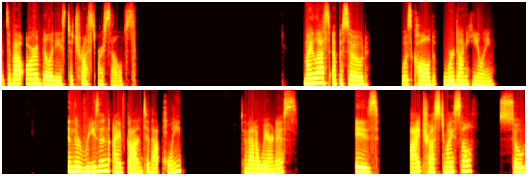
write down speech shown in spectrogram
It's about our abilities to trust ourselves. My last episode was called We're Done Healing. And the reason I've gotten to that point, to that awareness, is I trust myself so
